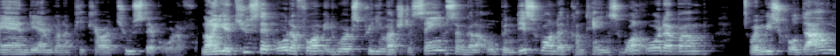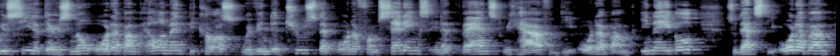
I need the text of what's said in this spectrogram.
and then I'm going to pick our two-step order form. Now in your two-step order form, it works pretty much the same. So I'm going to open this one that contains one order bump When we scroll down, you see that there is no order bump element because within the two-step order form settings in advanced, we have the order bump enabled. So that's the order bump.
